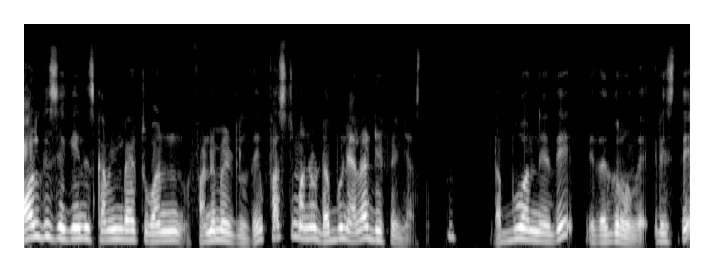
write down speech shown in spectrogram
all this again is coming back to one fundamental thing first మనం డబ్బుని ఎలా డిఫైన్ చేస్తాం? డబ్బు అనేది మీ దగ్గర ఉంది. ఇస్తే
